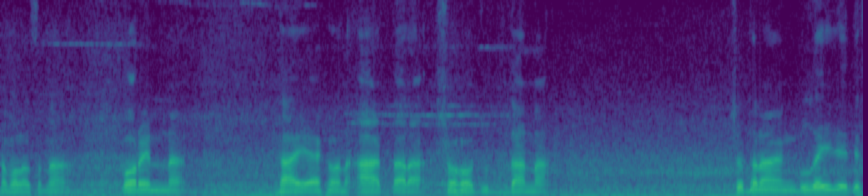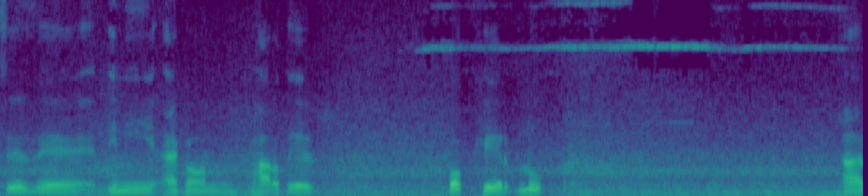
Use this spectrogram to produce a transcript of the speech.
সমালোচনা করেন না। তাই এখন আর তারা সহযোদ্ধা না। সুতরাং বুঝাই যাইতেছে যে তিনি এখন ভারতের পক্ষের লোক। আর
